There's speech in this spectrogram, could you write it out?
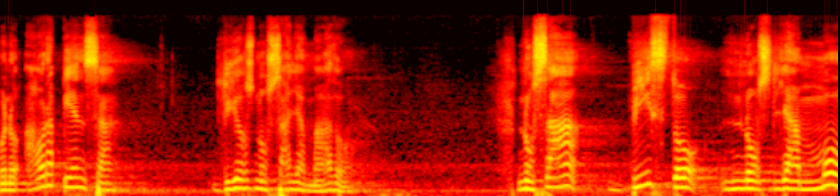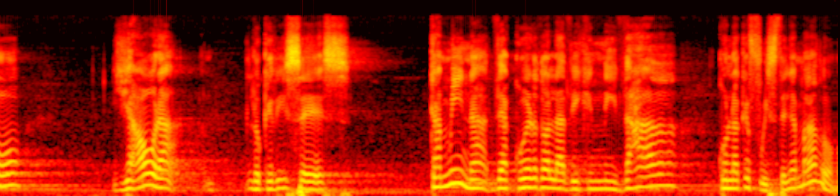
Bueno, ahora piensa, Dios nos ha llamado, nos ha visto, nos llamó y ahora lo que dice es, camina de acuerdo a la dignidad con la que fuiste llamado,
